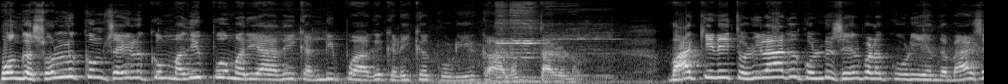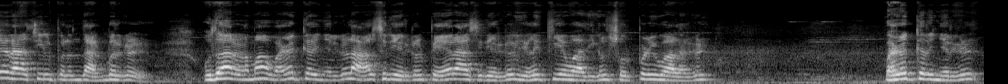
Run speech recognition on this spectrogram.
உங்கள் சொல்லுக்கும் செயலுக்கும் மதிப்பு மரியாதை கண்டிப்பாக கிடைக்கக்கூடிய காலம் தருணம். வாக்கினை தொழிலாக கொண்டு செயல்படக்கூடிய இந்த மேஷ ராசியில் பிறந்த அன்பர்கள் உதாரணமாக வழக்கறிஞர்கள் ஆசிரியர்கள் பேராசிரியர்கள் இலக்கியவாதிகள் சொற்பொழிவாளர்கள் வழக்கறிஞர்கள்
